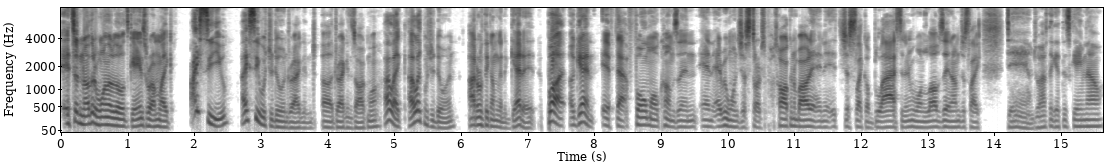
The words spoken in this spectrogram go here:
it's another one of those games where I'm like, I see you. I see what you're doing, Dragon uh Dragon's Dogma. I like I like what you're doing. I don't think I'm gonna get it. But again, if that FOMO comes in and everyone just starts talking about it and it's just like a blast and everyone loves it, and I'm just like, damn, do I have to get this game now?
